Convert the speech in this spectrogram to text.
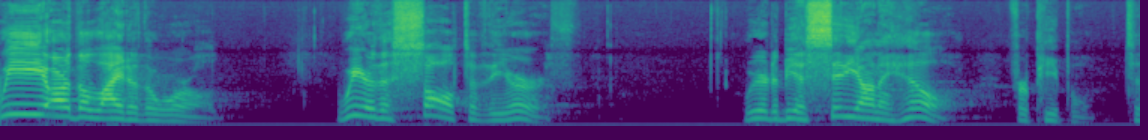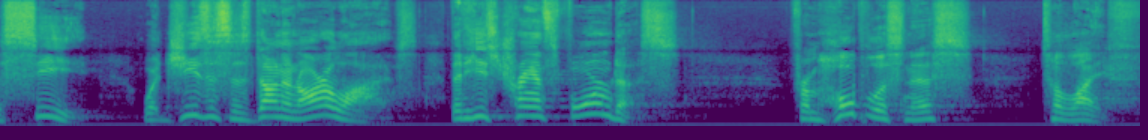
we are the light of the world, we are the salt of the earth. We are to be a city on a hill for people to see what Jesus has done in our lives, that He's transformed us from hopelessness to life,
